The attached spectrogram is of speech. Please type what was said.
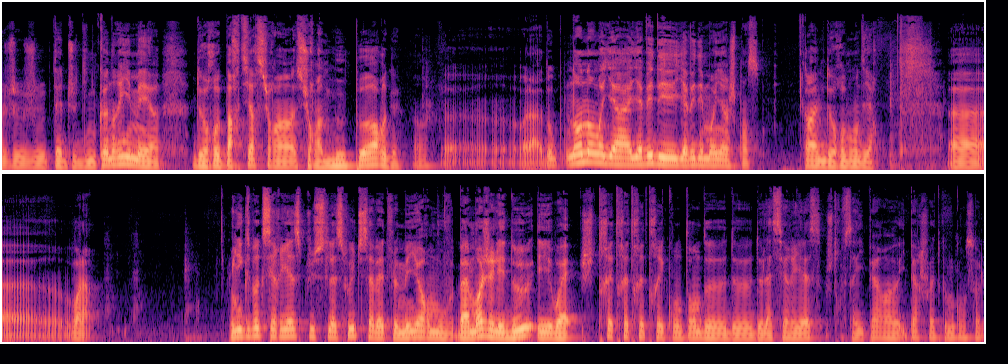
je, peut-être je dis une connerie, mais de repartir sur un sur un Meuporg. Hein, voilà. Donc non non, il y, y avait des moyens, je pense quand même de rebondir. Euh, voilà. Une Xbox Series S plus la Switch, ça va être le meilleur move. Bah moi j'ai les deux et ouais, je suis très très très très content de, de, la Series S. Je trouve ça hyper euh, hyper chouette comme console.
